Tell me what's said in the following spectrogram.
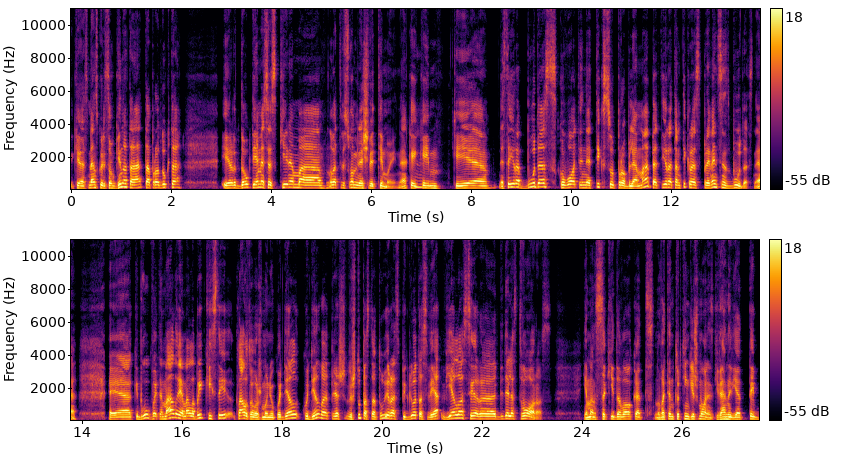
iki asmens kuris augino tą tą produktą. Ir daug dėmesio skiriama nu vat visuomenės švietimui ne? Kai kai kai nes tai yra būdas kovoti ne tik su problema bet yra tam tikras prevencinis būdas ne? E, kai buvau gvatemaloje man labai keistai klausdavo žmonių kodėl kodėl va prieš virš tų pastatų yra spygliuotos vie vielos ir didelės tvoros jie man sakydavo kad nu va ten turtingi žmonės gyvena ir jie taip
